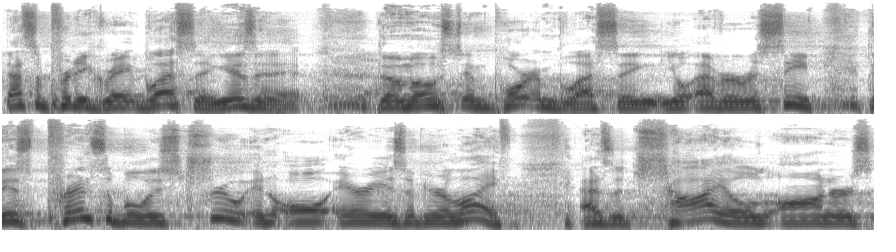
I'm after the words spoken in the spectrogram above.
That's a pretty great blessing, isn't it? The most important blessing you'll ever receive. This principle is true in all areas of your life. As a child honors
